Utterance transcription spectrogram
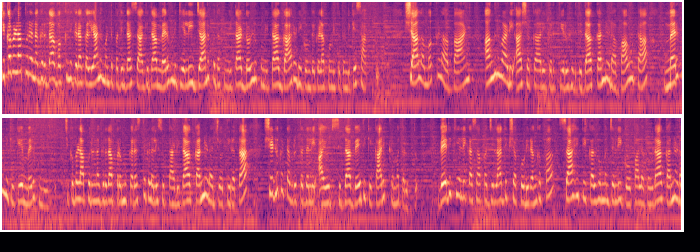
ಚಿಕ್ಕಬಳ್ಳಾಪುರ ನಗರದ ಒಕ್ಕಲಿಗರ ಕಲ್ಯಾಣ ಮಂಟಪದಿಂದ ಸಾಗಿದ ಮೆರವಣಿಗೆಯಲ್ಲಿ ಜಾನಪದ ಕುಣಿತ, ಡೊಳ್ಳು ಕುಣಿತ, ಗಾರಡಿ ಗೊಂಬೆಗಳ ಕುಣಿತದೊಂದಿಗೆ ಸಾಗಿತು. ಶಾಲಾ ಮಕ್ಕಳ ಬ್ಯಾಂಡ್ ಅಂಗನವಾಡಿ ಆಶಾ ಕಾರ್ಯಕರ್ತೆಯರು ಹಿಡಿದಿದ್ದ ಕನ್ನಡ ಬಾವುಟ ಮೆರವಣಿಗೆಗೆ ಮೆರುಗು ನೀಡಿತು. ಚಿಕ್ಕಬಳ್ಳಾಪುರ ನಗರದ ಪ್ರಮುಖ ರಸ್ತೆಗಳಲ್ಲಿ ಸುತ್ತಾಡಿದ ಕನ್ನಡ ಜ್ಯೋತಿ ರಥ ಶಿಡ್ಲಘಟ್ಟ ವೃತ್ತದಲ್ಲಿ ಆಯೋಜಿಸಿದ್ದ ವೇದಿಕೆ ಕಾರ್ಯಕ್ರಮ ತಲುಪಿತು. ವೇದಿಕೆಯಲ್ಲಿ ಕಸಾಪ ಜಿಲ್ಲಾಧ್ಯಕ್ಷ ಕೋಡಿ ರಂಗಪ್ಪ ಸಾಹಿತಿ ಕಲ್ವಮಂಜಲಿ, ಗೋಪಾಲಗೌಡ, ಕನ್ನಡ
